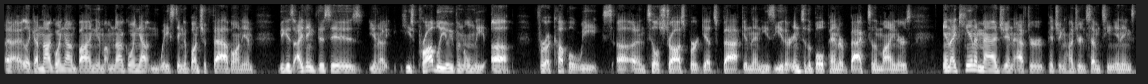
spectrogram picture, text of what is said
I, like I'm not going out and buying him. I'm not going out and wasting a bunch of FAAB on him because I think this is you know he's probably even only up for a couple weeks uh, until Strasburg gets back, and then he's either into the bullpen or back to the minors. And I can't imagine after pitching 117 innings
